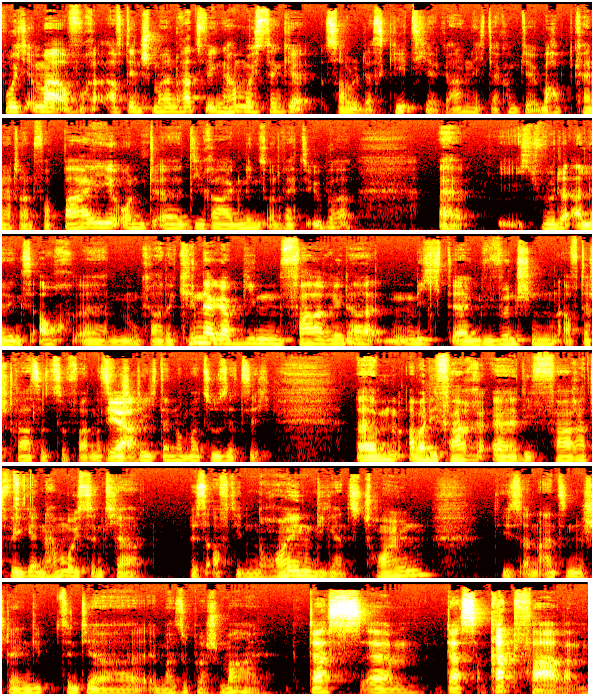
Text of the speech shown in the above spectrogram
wo ich immer auf, auf den schmalen Radwegen Hamburgs denke, sorry, das geht hier gar nicht. Da kommt ja überhaupt keiner dran vorbei und äh, die ragen links und rechts über. Äh, ich würde allerdings auch ähm, gerade Kinderkabinenfahrräder nicht irgendwie wünschen, auf der Straße zu fahren. Das Ja. verstehe ich dann nochmal zusätzlich. Ähm, aber die, Fahr äh, die Fahrradwege in Hamburg sind ja bis auf die neuen, die ganz tollen, die es an einzelnen Stellen gibt, sind ja immer super schmal. dass ähm, das Radfahren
